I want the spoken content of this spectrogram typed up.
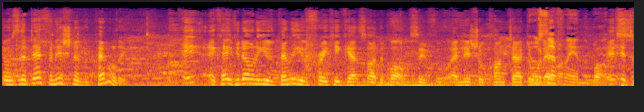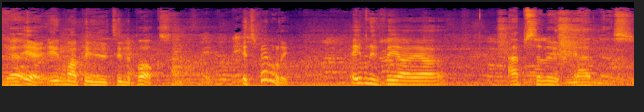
It was the definition of a penalty. Eh, Okay, if you don't want to give a penalty, give a free kick outside the box. If initial contact or It was whatever. definitely in the box, It- It's, yeah. yeah. in my opinion, it's in the box. It's a penalty. Even if VAR, absolute madness.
